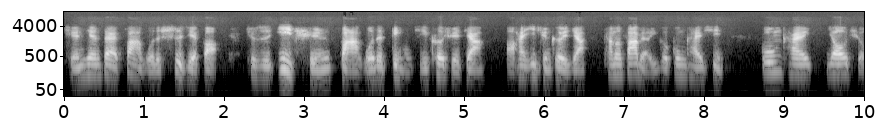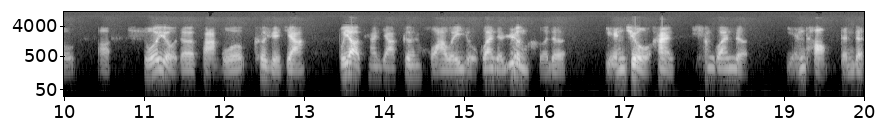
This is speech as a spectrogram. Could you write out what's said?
前天在法国的《世界报》，就是一群法国的顶级科学家啊，和一群科学家，他们发表一个公开信，公开要求。所有的法国科学家不要参加跟华为有关的任何的研究和相关的研讨等等。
